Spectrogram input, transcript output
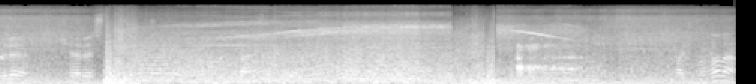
Böyle şerefsiz. Kaçmasana.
